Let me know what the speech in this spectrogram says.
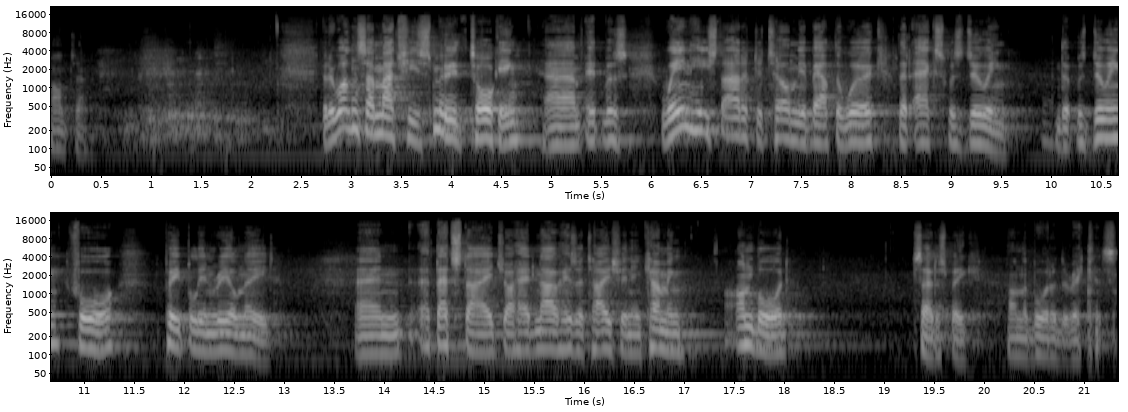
Compton. But it wasn't so much his smooth talking, um, it was when he started to tell me about the work that ACTS was doing, that was doing for people in real need. And at that stage, I had no hesitation in coming on board, so to speak, on the board of directors.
